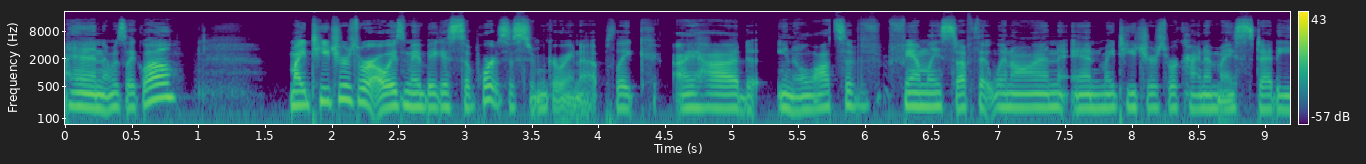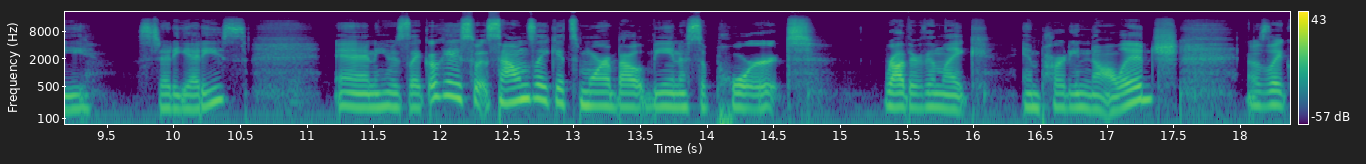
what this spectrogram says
And I was like, "Well, my teachers were always my biggest support system growing up. Like I had, you know, lots of family stuff that went on and my teachers were kind of my steady steady eddies." And he was like, "Okay, so it sounds like it's more about being a support rather than like imparting knowledge." I was like,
